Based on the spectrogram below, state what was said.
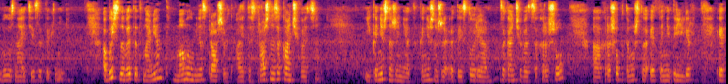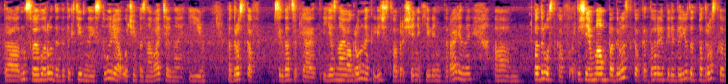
вы узнаете из этой книги. Обычно в этот момент мама у меня спрашивает, а это страшно заканчивается? И, конечно же, нет. Конечно же, эта история заканчивается хорошо. А, хорошо, потому что это не триллер. Это ну, своего рода детективная история, очень познавательная. И подростков всегда цепляет. И я знаю огромное количество обращений к Елене Тарариной подростков, точнее мам подростков, которые передают от подростков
